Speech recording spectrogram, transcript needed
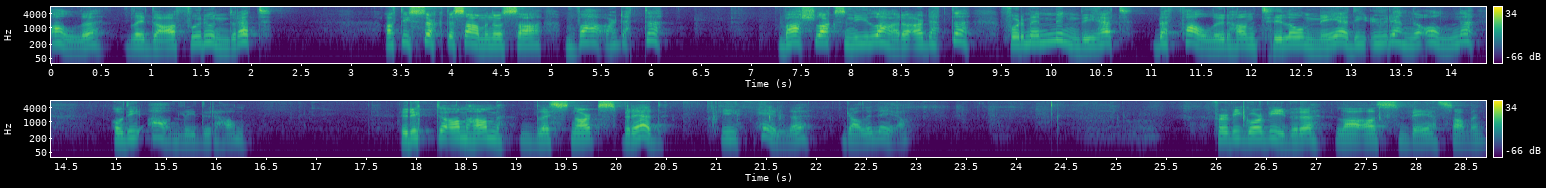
Alle ble da forundret. At de søkte sammen og sa, 'Hva er dette?' Hva slags ny lære er dette? For med myndighet befaler han til og med de urenne åndene, og de adlyder ham. Ryktet om ham ble snart spredd i hele Galilea. Før vi går videre, la oss be sammen.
